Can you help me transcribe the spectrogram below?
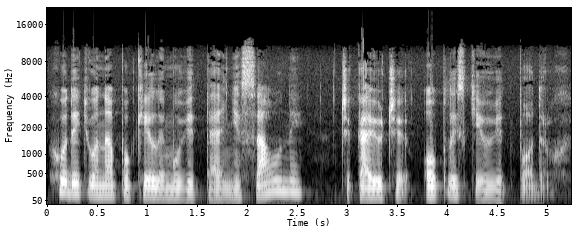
ходить вона по килиму вітальні сауни, чекаючи оплесків від подруг.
